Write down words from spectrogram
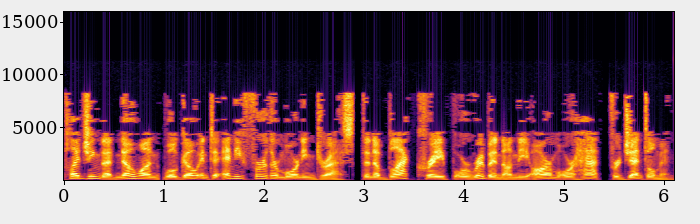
pledging that no one will go into any further mourning dress, than a black crape or ribbon on the arm or hat, for gentlemen,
